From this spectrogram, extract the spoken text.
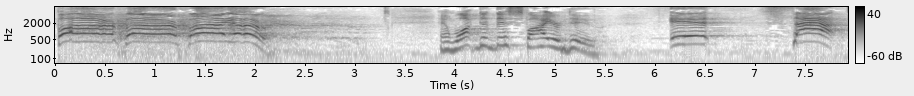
Fire, fire, fire! And what did this fire do? It sat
